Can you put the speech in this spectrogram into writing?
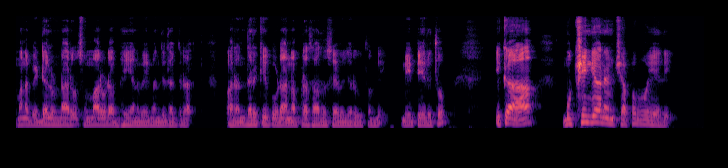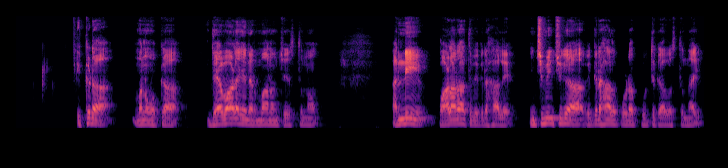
మన బిడ్డలు ఉన్నారు సుమారు డెబ్భై ఎనభై మంది దగ్గర వారందరికీ కూడా అన్నప్రసాద సేవ జరుగుతుంది. మీ పేరుతో. ఇక ముఖ్యంగా నేను చెప్పబోయేది ఇక్కడ మనం ఒక దేవాలయ నిర్మాణం చేస్తున్నాం. అన్నీ పాళరాతి విగ్రహాలే. ఇంచుమించుగా విగ్రహాలు కూడా పూర్తిగా వస్తున్నాయి.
